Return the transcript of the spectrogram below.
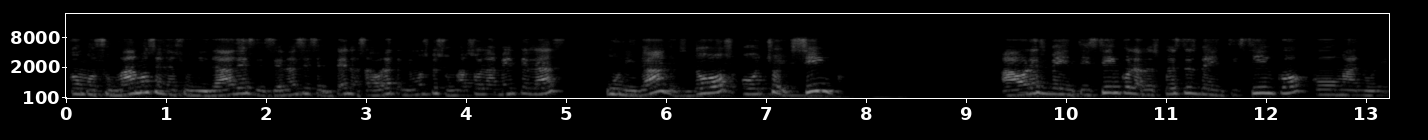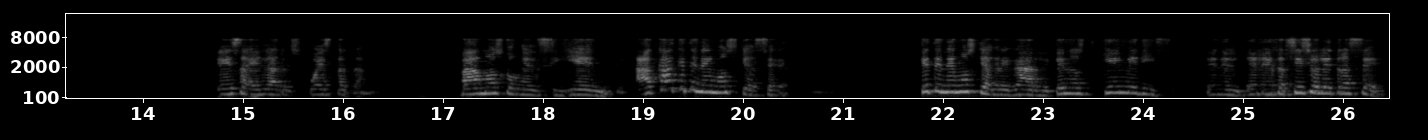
como sumamos en las unidades, decenas y centenas. Ahora tenemos que sumar solamente las unidades, 2, 8 y 5. Ahora es 25, la respuesta es 25,9. Esa es la respuesta también. Vamos con el siguiente. Acá, ¿qué tenemos que hacer? ¿Qué tenemos que agregarle? ¿Qué nos, ¿Quién me dice? En el, en el ejercicio letra C.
